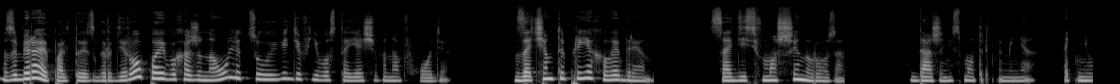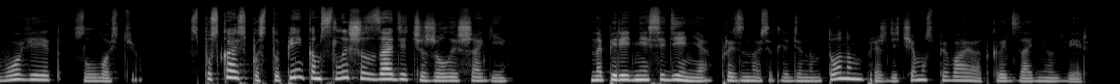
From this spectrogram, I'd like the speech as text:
Забираю пальто из гардероба и выхожу на улицу, увидев его стоящего на входе. «Зачем ты приехал, Эдриан?» «Садись в машину, Роза». Даже не смотрит на меня. От него веет злостью. Спускаюсь по ступенькам, слыша сзади тяжелые шаги. «На переднее сиденье», — произносит ледяным тоном, прежде чем успеваю открыть заднюю дверь.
